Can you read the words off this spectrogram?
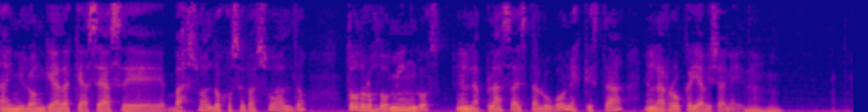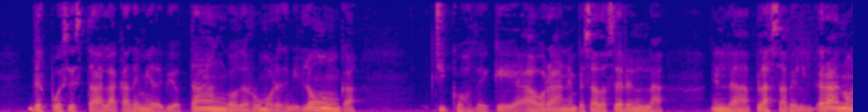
hay milongueadas que hace, hace Basualdo, José Basualdo, todos los domingos en la Plaza Esta Lugones, que está en La Roca y Avellaneda. Después está la Academia de Biotango, de Rumores de Milonga, chicos de que ahora han empezado a hacer en la en la Plaza Belgrano,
